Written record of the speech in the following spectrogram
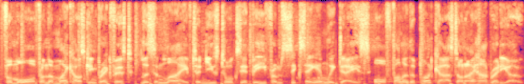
For more from the Mike Hosking Breakfast, listen live to News Talk ZB from 6 a.m. weekdays or follow the podcast on iHeartRadio.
